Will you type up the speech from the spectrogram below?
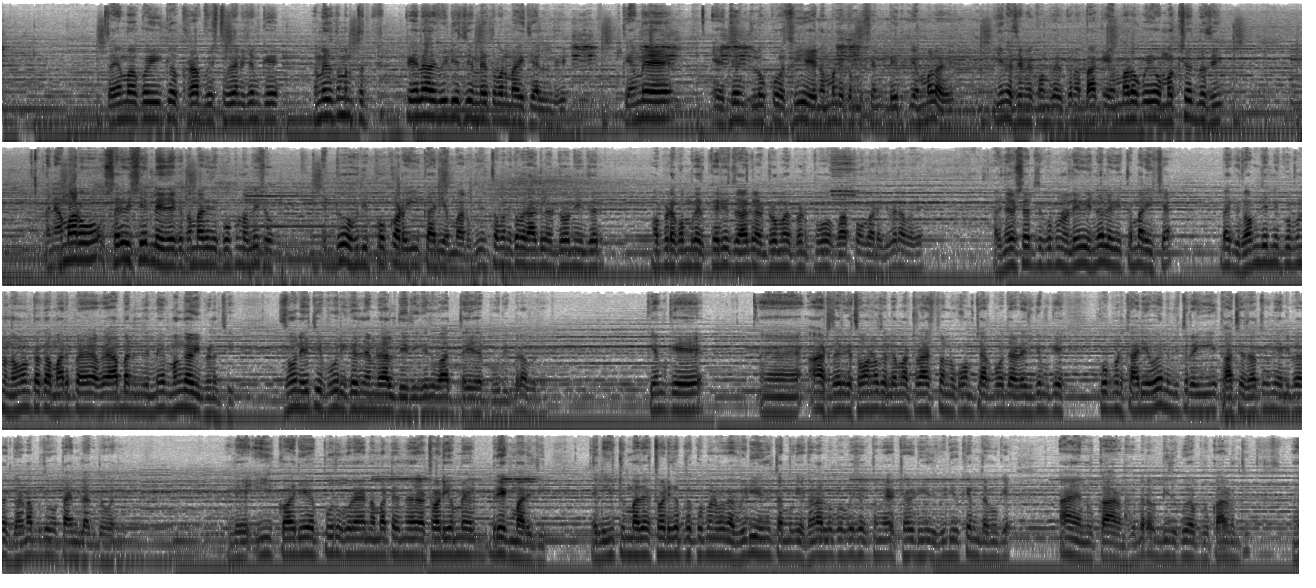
તો એમાં કોઈ ખરાબ વસ્તુ હોય ને, જેમ કે અમે તો તમને પહેલાં વિડીયોથી મેં તમને માહિતી આપેલી કે અમે એજન્ટ લોકો છીએ અને અમને કમિશન બે રૂપિયા મળે, એનાથી અમે કોન્ટેક્ટ કરો બાકી અમારો કોઈ એવો મકસદ નથી. અને અમારું સર્વિસ એટલી છે કે તમારી જે કૂપનો લેશો એ ડ્રો સુધી પોકાડો એ કાર્ય અમારું. તમને ખબર આગલા ડ્રોની અંદર આપણે કોમ્પ્લેટ કરીએ તો આગલા ડ્રોમાં પણ પોગાડે છે, બરાબર છે? હવે નવેશ્વરથી કૂપનો લેવી, ન લેવી, તમારી ઈચ્છા. બાકી રોમદીનની કૂપનો નવ્વાણું ટકા મારી પાસે, હવે આ બાની મેં મંગાવી પણ નથી. ઝોન એથી પૂરી કરીને એમને હાલ દીધી કે વાત થઈ જાય પૂરી, બરાબર કેમ કે આઠ તારીખે થવાનો હતો, એટલે એમાં ટ્રાન્સફરનું કોમ ચાર પહોંચાડે છે. કેમ કે કોઈ પણ કાર્ય હોય ને, મિત્રો એ એક હાથે થતું નથી એની પાસે ઘણા બધો ટાઈમ લાગતો હોય. એટલે એ કાર્ય પૂરું કરે એના માટે અઠવાડિયું અમે બ્રેક મારી હતી. એટલે યુટ્યુબમાં અઠવાડિયે તમે કોઈ પણ વીડિયો તમે કે ઘણા લોકો કહે છે કે તમે અઠવાડિયે વીડિયો કેમ તમે મૂકે આ એનું કારણ છે. બરાબર? બીજું કોઈ આપણું કારણ નથી.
